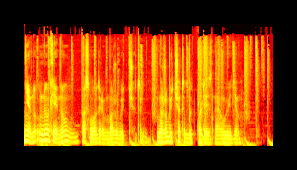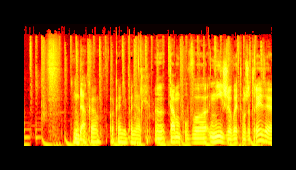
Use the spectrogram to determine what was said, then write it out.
Не, ну, ну окей, ну посмотрим, может быть, что-то, может быть, что-то будет полезное, увидим. Ну, да. Пока, пока непонятно. Э, там в, ниже в этом же трейде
